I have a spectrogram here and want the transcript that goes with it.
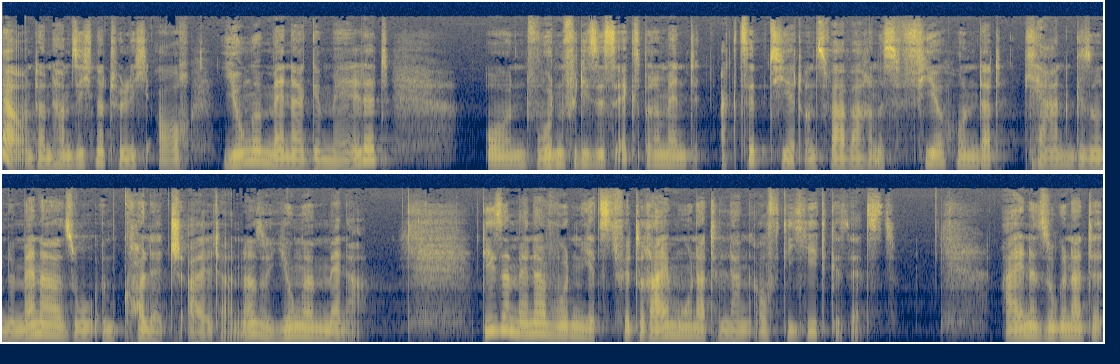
Ja, und dann haben sich natürlich auch junge Männer gemeldet und wurden für dieses Experiment akzeptiert. Und zwar waren es 400 kerngesunde Männer, so im College-Alter, ne, so junge Männer. Diese Männer wurden jetzt für drei Monate lang auf Diät gesetzt. Eine sogenannte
